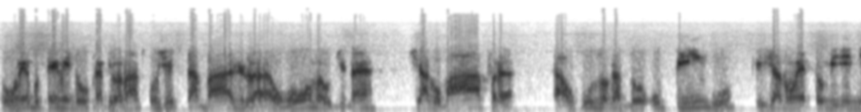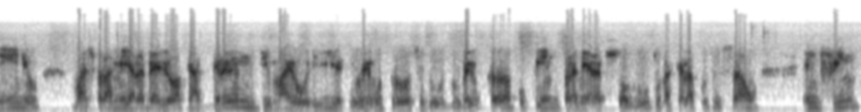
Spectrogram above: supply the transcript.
o Remo terminou o campeonato com gente da base lá, o Ronald, né? Thiago Mafra, algum jogador, o Pingo, que já não é tão menininho, mas para mim era melhor que a grande maioria que o Remo trouxe do, do meio campo. O Pingo para mim era absoluto naquela posição. Enfim,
